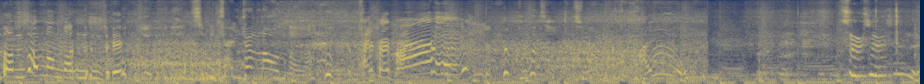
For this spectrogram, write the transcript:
감사만 봤는데 침이 잘잘 나온다, 야. 발발발 술 술 술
